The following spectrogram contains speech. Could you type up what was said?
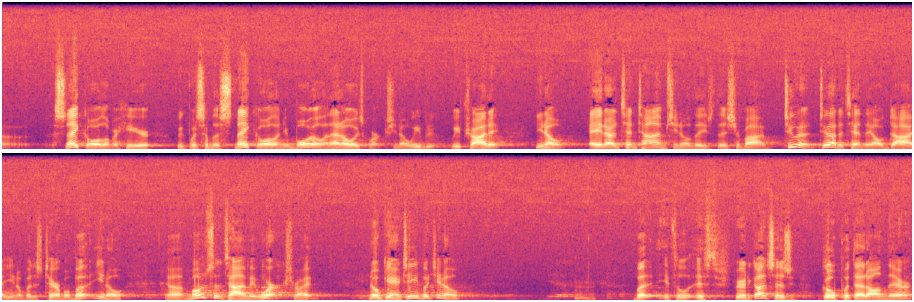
uh, snake oil over here. We put some of the snake oil on your boil, and that always works. You know, we've, we've tried it. You know, eight out of ten times, you know, they, they survive. Two, two out of ten, they all die, you know, but it's terrible. But, you know, uh, most of the time it works, right? No guarantee, but, you know. But if, the, if the Spirit of God says, go put that on there,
